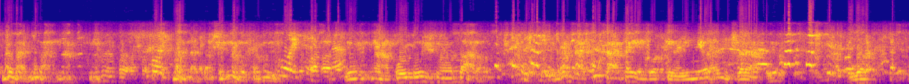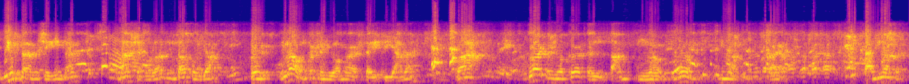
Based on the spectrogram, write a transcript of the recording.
Nem, nem, nem, nem. Lehet, nem olyan művészet. Nem, folytós, és nem a száraz. Nem fehér bort kéne inni, ez nincs vele elfolyó. Ugye, gyűjtelenségében más sem marad, mint azt mondja, hogy nagyon köszönjük a mesteri figyelmet. Rajta a következő szám, na, na, na, na,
